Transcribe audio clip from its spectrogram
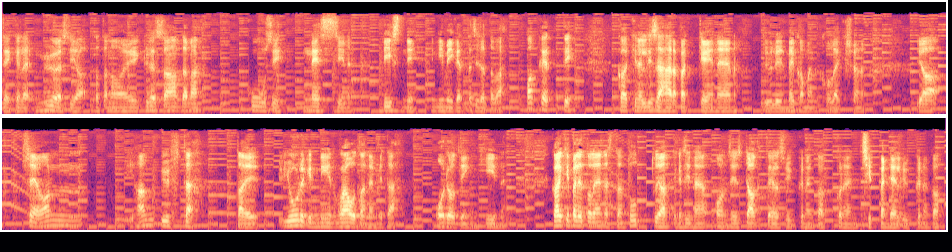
tekele myös. Ja tota noi, kyseessä on tämä kuusi Nessin Disney-nimikettä sisältävä paketti. Kaikki ne lisähärpäkkeineen tyyliin Mega Man Collection. Ja se on ihan yhtä, tai juurikin niin rautainen, mitä odotinkin. Kaikki pelit oli ennestään tuttuja, eli siinä on siis DuckTales 1, 2, Chip and Dale 1, 2,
